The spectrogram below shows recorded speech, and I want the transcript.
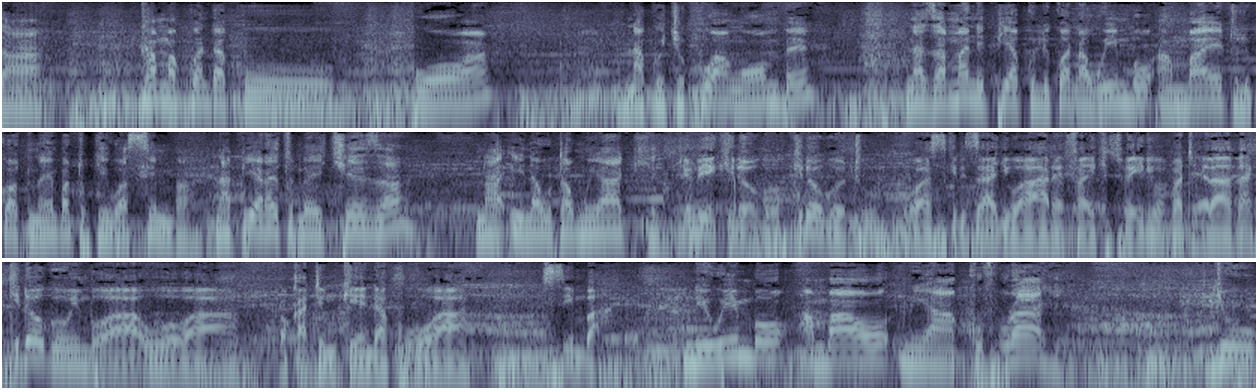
sa kama kwenda ku, kuoa na kuchukua ng'ombe na zamani pia kulikuwa na wimbo ambaye tulikuwa tunaimba tukiwa Simba, na pia naye tumecheza na ina utamu yake. Tuimbie kidogo kidogo tu, wasikilizaji wa RFI Kiswahili wapate radha kidogo. Wimbo wa huo wa wakati mkienda kuua Simba ni wimbo ambao ni ya kufurahi juu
